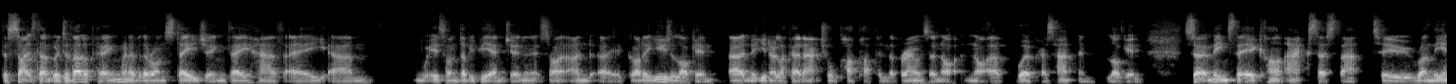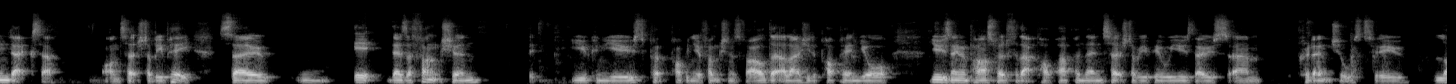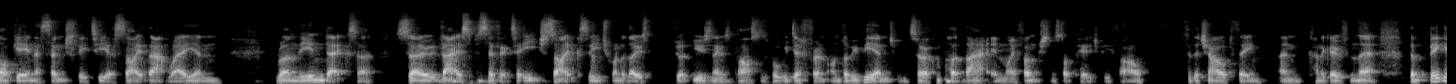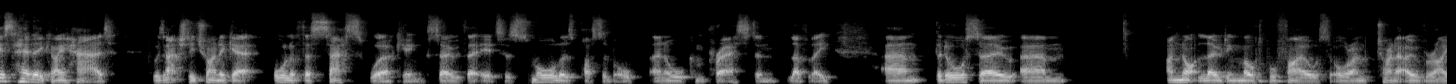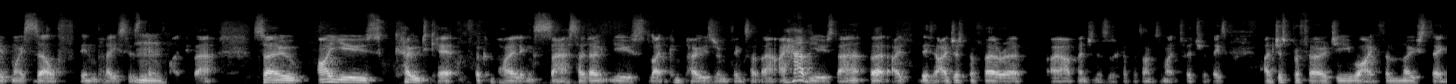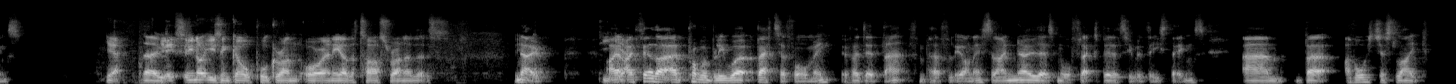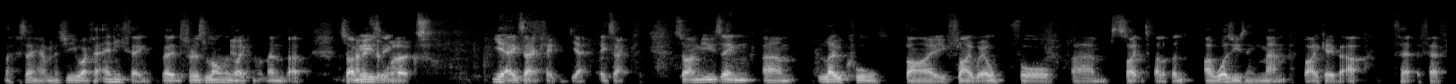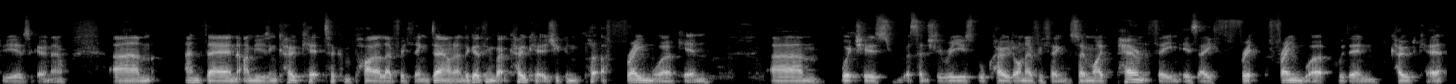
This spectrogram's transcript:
the sites that we're developing, whenever they're on staging, they have a um, it's on WP Engine and it's on, uh, got a user login, uh, you know, like an actual pop up in the browser, not not a WordPress admin login. So it means that it can't access that to run the indexer on Search WP. So it there's a function that you can use, put pop in your functions file that allows you to pop in your username and password for that pop up, and then Search WP will use those um, credentials to log in essentially to your site that way and run the indexer. So that is specific to each site because each one of those usernames and passwords will be different on WP Engine. So I can put that in my functions.php file for the child theme and kind of go from there. The biggest headache I had was actually trying to get all of the Sass working so that it's as small as possible and all compressed and lovely. Um, but also um, I'm not loading multiple files or I'm trying to override myself in places, mm. things like that. So I use CodeKit for compiling Sass. I don't use like Composer and things like that. I have used that, but I, this, I just prefer a, I've mentioned this a couple of times on my Twitter and things. I just prefer a GUI for most things. Yeah. So, yeah, so you're not using Gulp or Grunt or any other task runner that's. No, yeah. I, I, feel that I'd probably work better for me if I did that, if I'm perfectly honest. And I know there's more flexibility with these things. Um, but I've always just like, like I say, having a GUI for anything, but for as long as yeah. I can remember. So I'm using. works. Yeah, exactly. Yeah, exactly. So I'm using um, local by Flywheel for um, site development. I was using MAMP, but I gave it up a fair few years ago now. Um, and then I'm using CodeKit to compile everything down. And the good thing about CodeKit is you can put a framework in um, which is essentially reusable code on everything. So my parent theme is a fr- framework within CodeKit,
